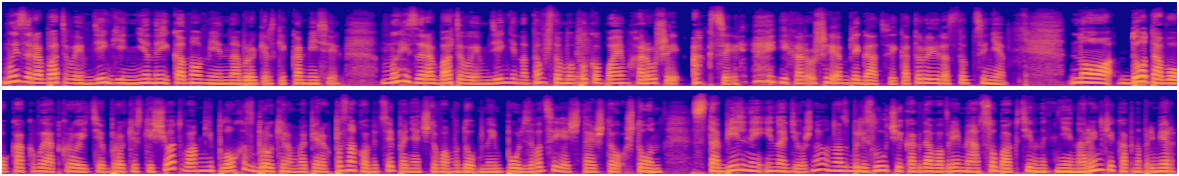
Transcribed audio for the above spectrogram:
Мы зарабатываем деньги не на экономии на брокерских комиссиях. Мы зарабатываем деньги на том, что мы покупаем хорошие акции и хорошие облигации, которые растут в цене. Но до того, как вы откроете брокерский счет, вам неплохо с брокером, во-первых, познакомиться и понять, что вам удобно им пользоваться. Я считаю, что, что он стабильный и надежный. У нас были случаи, когда во время особо активных дней на рынке, как, например,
